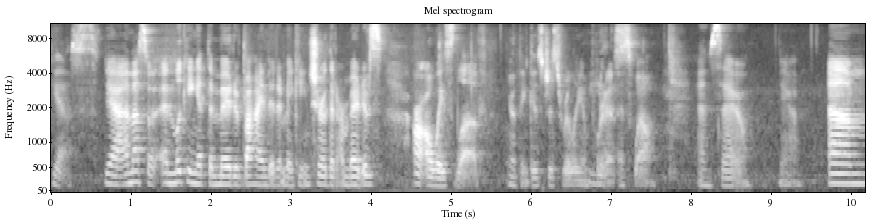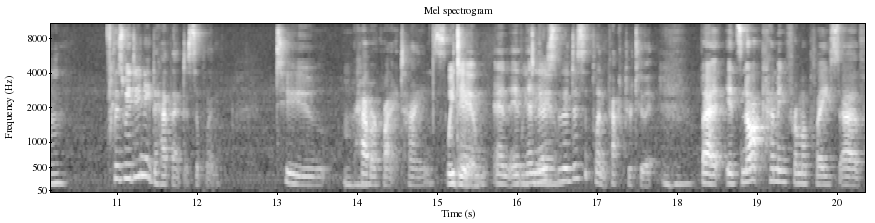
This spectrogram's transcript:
Yes. Yeah, and that's what, and looking at the motive behind it and making sure that our motives are always love. I think is just really important Yes. as well. And so, yeah. Um, because we do need to have that discipline to have our quiet times. Mm-hmm. We do. and and, and, We and there's do. Mm-hmm. the discipline factor to it. But it's not coming from a place of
